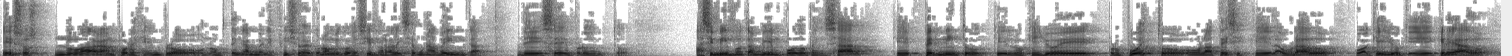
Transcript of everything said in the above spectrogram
esos no hagan, por ejemplo, o no obtengan beneficios económicos, es decir, no realicen una venta de ese producto. Asimismo, también puedo pensar que permito que lo que yo he propuesto o la tesis que he elaborado o aquello que he creado,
